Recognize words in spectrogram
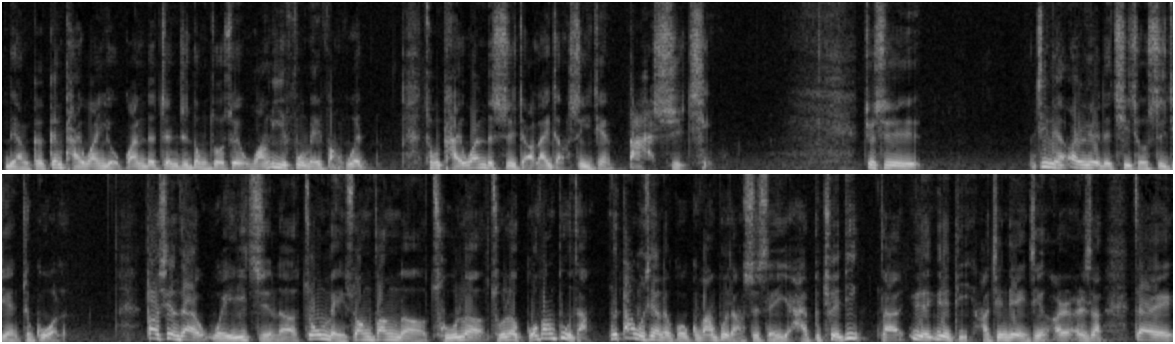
两个跟台湾有关的政治动作，所以王毅赴美访问，从台湾的视角来讲是一件大事情。就是今年二月的气球事件就过了，到现在为止呢，中美双方呢，除了除了国防部长，因为大陆现在的国国防部长是谁也还不确定。那月月底啊，今天已经二二十在。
